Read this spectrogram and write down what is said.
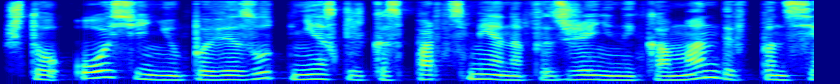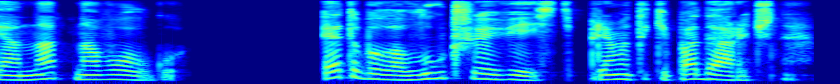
что осенью повезут несколько спортсменов из Жениной команды в пансионат на Волгу. Это была лучшая весть, прямо-таки подарочная.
